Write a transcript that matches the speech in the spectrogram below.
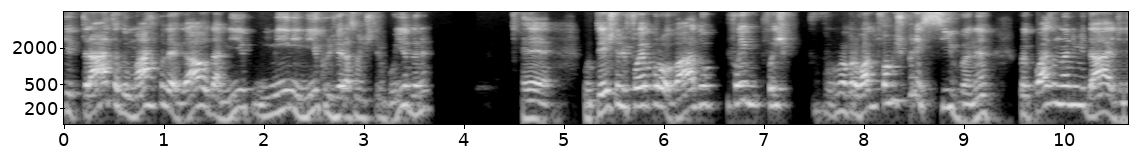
que trata do marco legal da mini micro geração distribuída, né, é, o texto ele foi aprovado, foi, foi, aprovado de forma expressiva, né, foi quase unanimidade,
